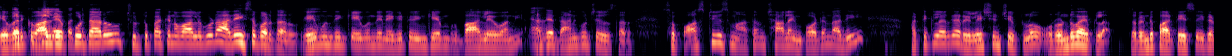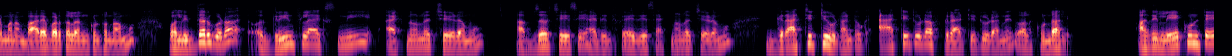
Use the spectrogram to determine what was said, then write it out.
ఎవరికి వాళ్ళు చెప్పుకుంటారు చుట్టుపక్కల వాళ్ళు కూడా అదే ఇష్టపడతారు. ఏముంది ఇంకేముంది నెగిటివ్ ఇంకేం బాగాలేవు అని అదే దాని గురించి చూస్తారు. సో పాజిటివ్స్ మాత్రం చాలా ఇంపార్టెంట్ అది పర్టికులర్గా రిలేషన్షిప్లో రెండు వైపులా రెండు పార్టీస్ ఇక్కడ మనం భార్య భర్తలు అనుకుంటున్నాము. వాళ్ళిద్దరు కూడా గ్రీన్ ఫ్లాగ్స్ని అక్నాలెడ్జ్ చేయడము అబ్జర్వ్ చేసి ఐడెంటిఫై చేసి అక్నాలెడ్జ్ చేయడము గ్రాటిట్యూడ్ అంటే ఒక యాటిట్యూడ్ ఆఫ్ గ్రాటిట్యూడ్ అనేది వాళ్ళకు ఉండాలి. అది లేకుంటే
